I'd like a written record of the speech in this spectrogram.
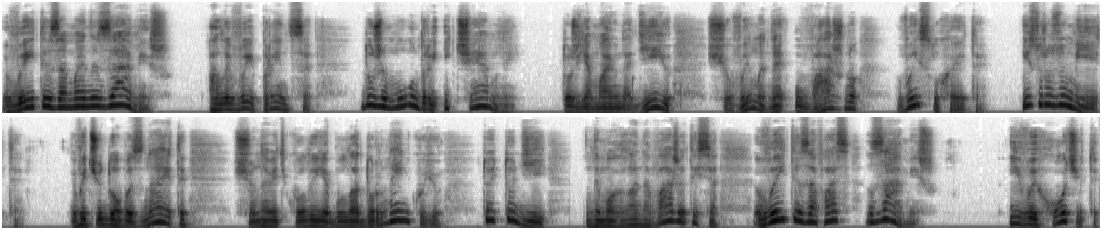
вийти за мене заміж. Але ви, принце, дуже мудрий і чемний. Тож я маю надію, що ви мене уважно вислухаєте і зрозумієте. Ви чудово знаєте, що навіть коли я була дурненькою, то й тоді не могла наважитися вийти за вас заміж. І ви хочете,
